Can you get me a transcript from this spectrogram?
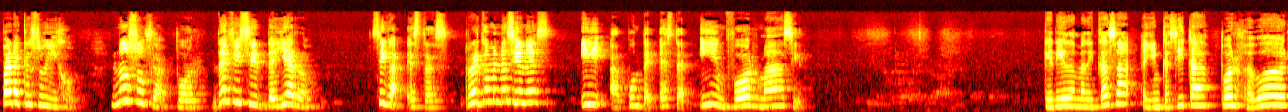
Para que su hijo no sufra por déficit de hierro, siga estas recomendaciones y apunte esta información. Querida ama de casa, ahí en casita, por favor,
